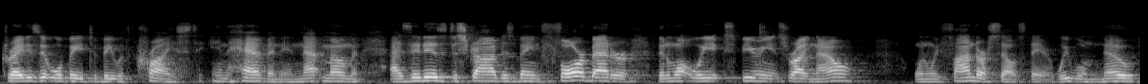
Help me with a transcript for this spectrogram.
great as it will be to be with Christ in heaven in that moment, as it is described as being far better than what we experience right now, when we find ourselves there, we will know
